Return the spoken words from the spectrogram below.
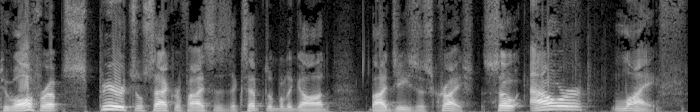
to offer up spiritual sacrifices acceptable to God by Jesus Christ. So our life,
